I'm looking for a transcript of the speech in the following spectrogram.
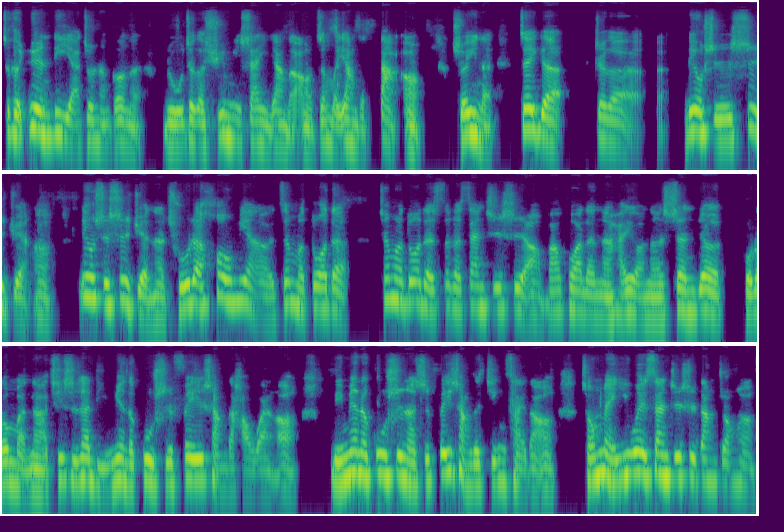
这个愿力啊，就能够呢如这个须弥山一样的啊，这么样的大啊。所以呢，这个这个六十四卷啊，六十四卷呢，除了后面啊这么多的。这么多的这个善知识啊，包括了呢，还有呢，圣热婆罗门呐，其实在里面的故事非常的好玩啊，里面的故事呢是非常的精彩的啊。从每一位善知识当中哈，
